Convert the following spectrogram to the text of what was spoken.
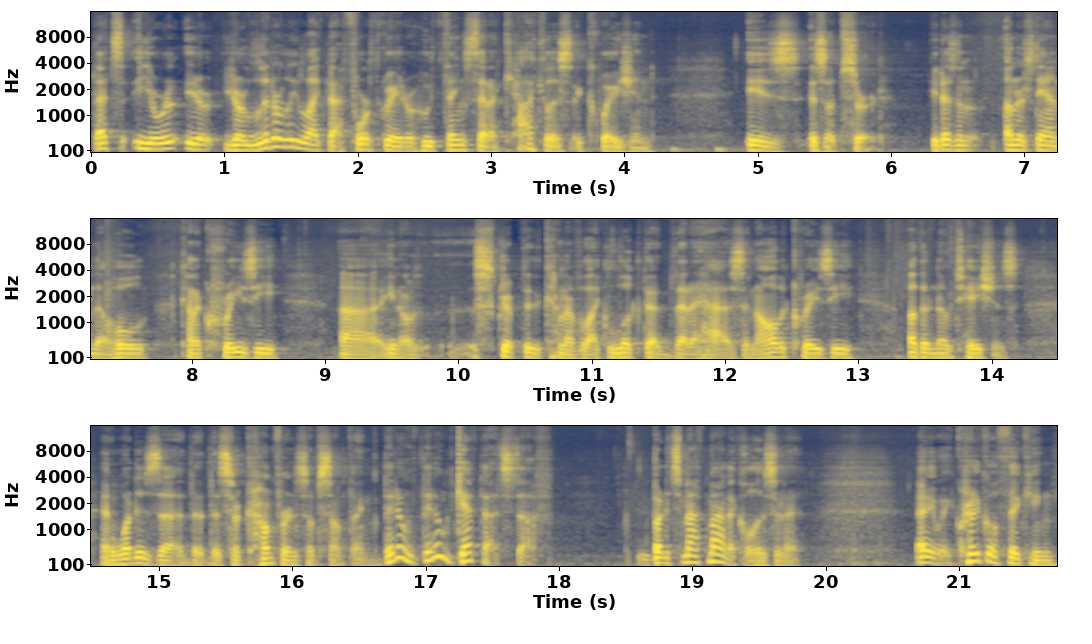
That's you're, you're you're literally like that fourth grader who thinks that a calculus equation is is absurd. He doesn't understand the whole kind of crazy, uh, you know, scripted kind of like look that, that it has, and all the crazy other notations. And what is uh, the, the circumference of something? They don't they don't get that stuff, but it's mathematical, isn't it? Anyway, critical thinking.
